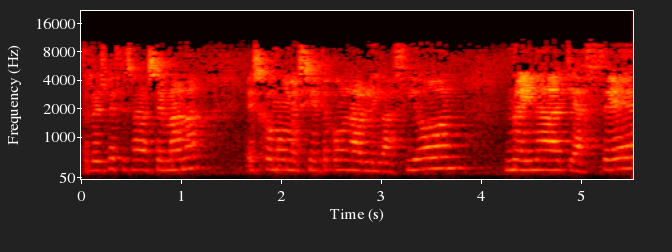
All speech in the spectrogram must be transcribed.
tres veces a la semana, es como me siento con una obligación, no hay nada que hacer,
